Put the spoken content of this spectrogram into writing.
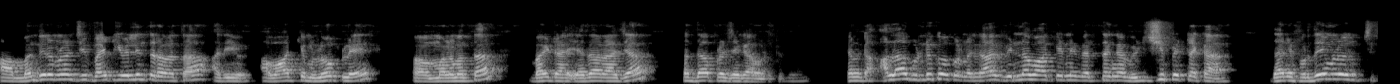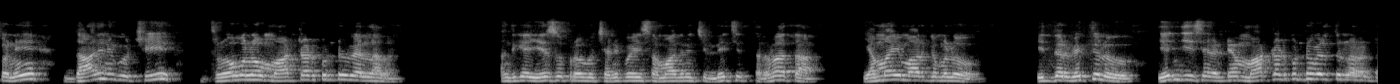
ఆ మందిరం నుంచి బయటికి వెళ్ళిన తర్వాత అది ఆ వాక్యం లోపలే మనమంతా బయట యథారాజా పెద్ద ప్రజగా ఉంటుంది. కనుక అలా గుండుకోకుండా విన్న వాక్యాన్ని వ్యర్థంగా విడిచిపెట్టక దాని హృదయంలో ఉంచుకొని దానిని గురించి ద్రోవలో మాట్లాడుకుంటూ వెళ్ళాలంట అందుకే యేసు ప్రభు చనిపోయి సమాధి నుంచి లేచిన తర్వాత ఎంఐ మార్గంలో ఇద్దరు వ్యక్తులు ఏం చేశారంటే మాట్లాడుకుంటూ వెళ్తున్నారంట.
